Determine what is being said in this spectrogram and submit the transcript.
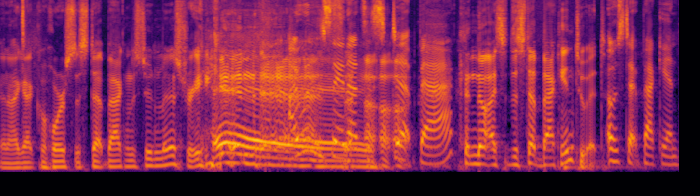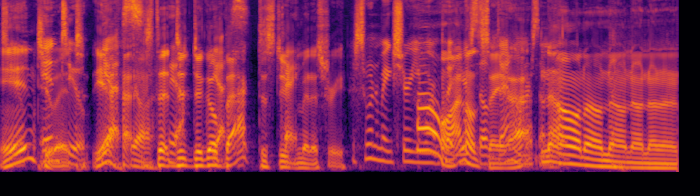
and I got coerced to step back into student ministry again. Hey. I wouldn't say that's a step back. no, I said to step back into it. Oh, step back into into, it. Yeah, Yes. To, to, to go Yes. back to student Okay. ministry. Just want to make sure you Oh, weren't putting I don't yourself say down or that. something. No, no, no, no, no, no,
